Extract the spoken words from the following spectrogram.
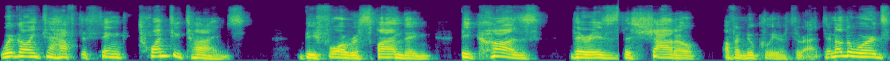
we're going to have to think 20 times before responding because there is the shadow of a nuclear threat. In other words,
